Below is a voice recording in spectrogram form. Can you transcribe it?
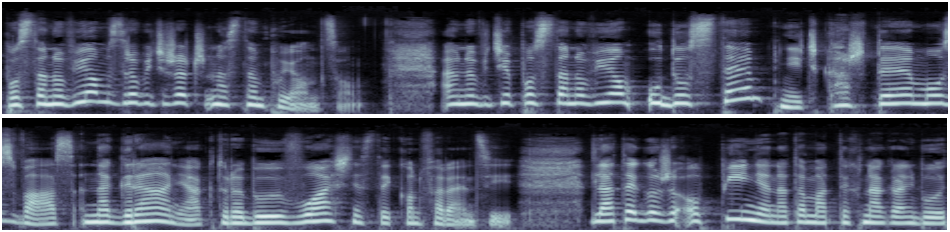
postanowiłam zrobić rzecz następującą. A mianowicie postanowiłam udostępnić każdemu z Was nagrania, które były właśnie z tej konferencji. Dlatego, że opinie na temat tych nagrań były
